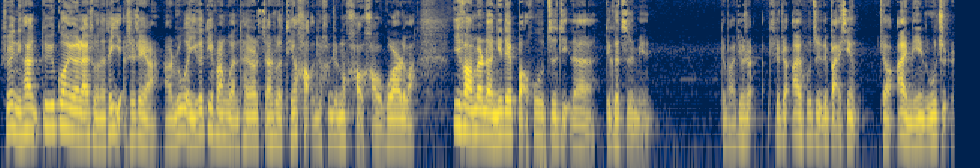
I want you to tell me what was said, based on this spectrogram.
所以你看，对于官员来说呢，他也是这样啊。如果一个地方官，他要咱说挺好，就这种好好官，对吧？一方面呢，你得保护自己的这个子民，对吧？就是就是爱护自己的百姓，叫爱民如子。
